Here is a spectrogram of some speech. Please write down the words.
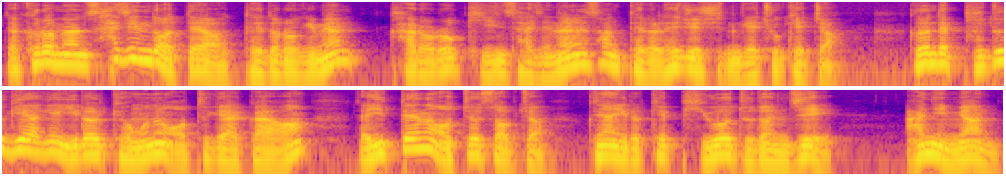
자, 그러면 사진도 어때요? 되도록이면 가로로 긴 사진을 선택을 해주시는 게 좋겠죠. 그런데 부득이하게 이럴 경우는 어떻게 할까요? 자, 이때는 어쩔 수 없죠. 그냥 이렇게 비워두던지 아니면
